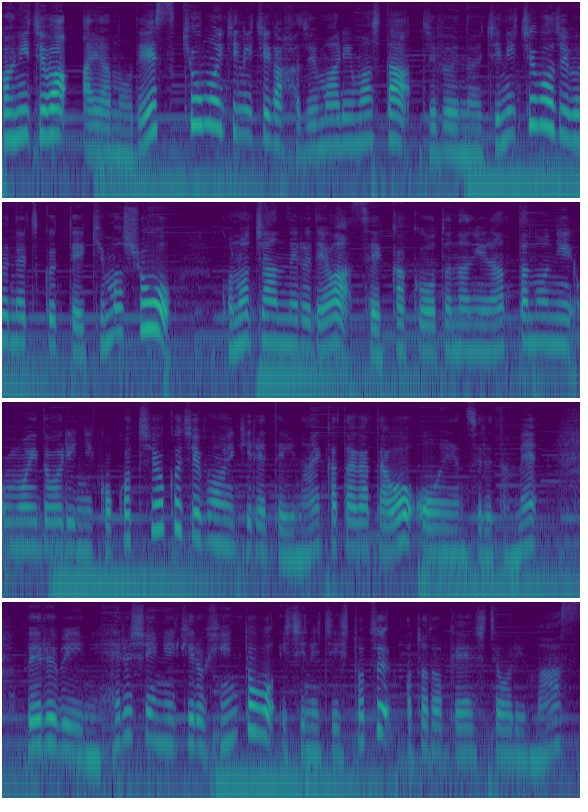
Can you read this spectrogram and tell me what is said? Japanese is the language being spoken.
こんにちは、あやのです。今日も一日が始まりました。自分の一日は自分で作っていきましょう。このチャンネルではせっかく大人になったのに思い通りに心地よく自分を生きれていない方々を応援するためウェルビーにヘルシーに生きるヒントを一日一つお届けしております。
